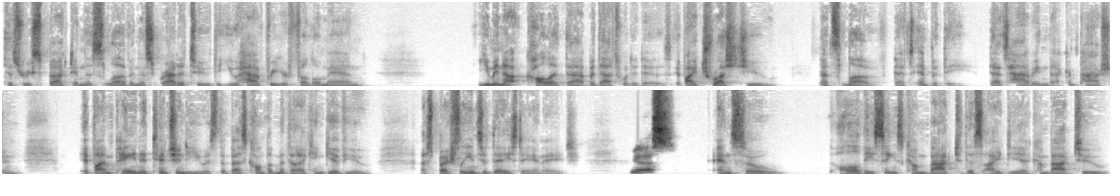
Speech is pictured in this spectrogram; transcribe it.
this respect and this love and this gratitude that you have for your fellow man. You may not call it that, but that's what it is. If I trust you, that's love, that's empathy, that's having that compassion. If I'm paying attention to you, it's the best compliment that I can give you, especially in today's day and age. Yes. And so all of these things come back to this idea, come back to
